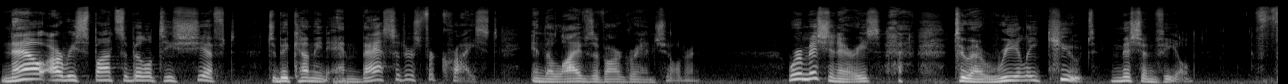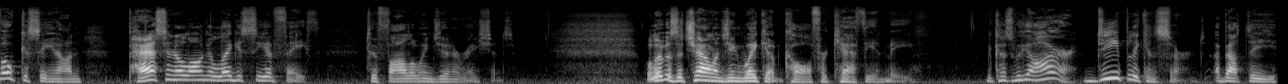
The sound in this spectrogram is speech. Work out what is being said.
Now our responsibilities shift to becoming ambassadors for Christ in the lives of our grandchildren. We're missionaries to a really cute mission field, focusing on passing along a legacy of faith to following generations. Well, it was a challenging wake up call for Kathy and me because we are deeply concerned about the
